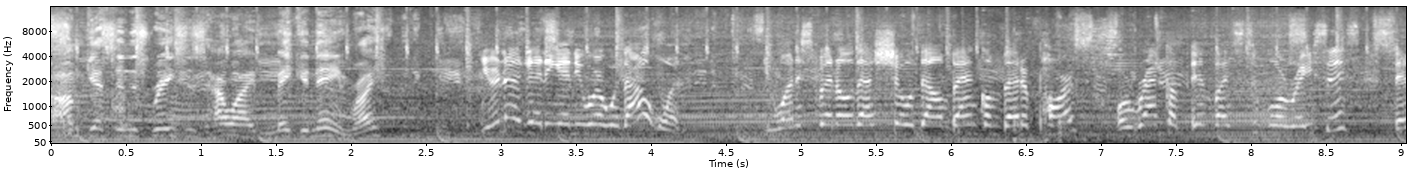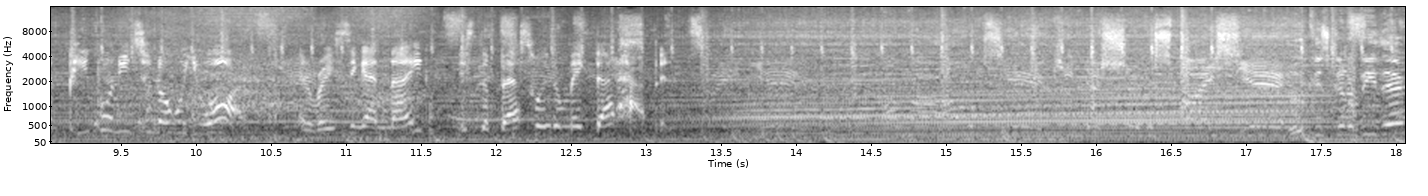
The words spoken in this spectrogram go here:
I'm guessing this race is how I make a name, right? You're not getting anywhere without one. You want to spend all that showdown bank on better parts or rack up invites to more races? Then people need to know who you are. And racing at night is the best way to make that happen. Luke is gonna be there?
